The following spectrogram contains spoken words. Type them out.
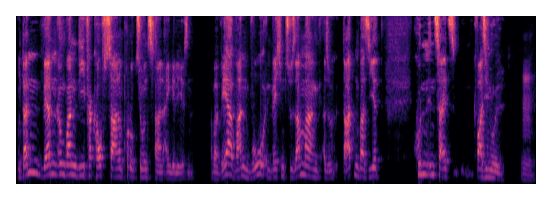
Und dann werden irgendwann die Verkaufszahlen und Produktionszahlen eingelesen. Aber wer, wann, wo, in welchem Zusammenhang, also datenbasiert, Kundeninsights quasi null. Hm.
